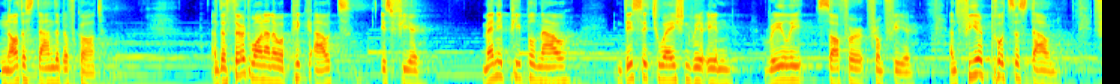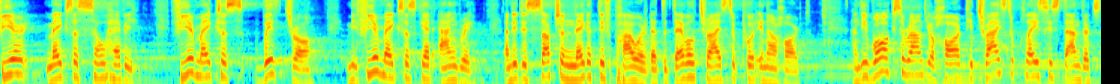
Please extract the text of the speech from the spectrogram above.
not the standard of God. And the third one I will pick out is fear. Many people now, in this situation we're in, really suffer from fear. And fear puts us down. Fear makes us so heavy. Fear makes us withdraw. Fear makes us get angry. And it is such a negative power that the devil tries to put in our heart. And he walks around your heart, he tries to place his standards,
